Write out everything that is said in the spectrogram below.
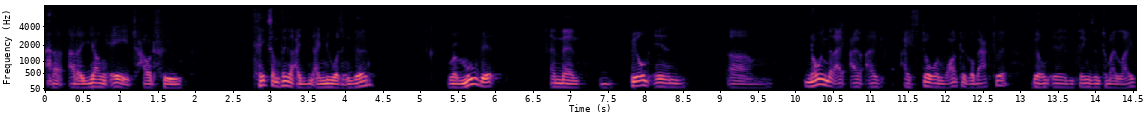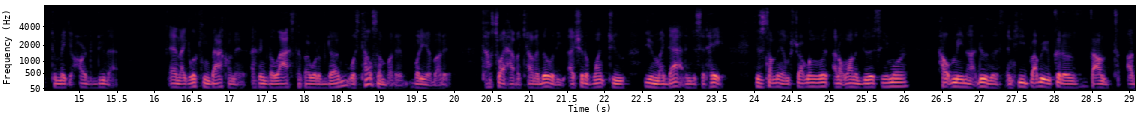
at a at a young age how to take something I, I knew wasn't good, remove it, and then build in um, knowing that I, I I still would want to go back to it, build in things into my life to make it hard to do that. And like looking back on it, I think the last step I would have done was tell somebody buddy about it. So I have accountability. I should have went to even my dad and just said, "Hey, this is something I'm struggling with. I don't want to do this anymore. Help me not do this." And he probably could have found. Uh,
